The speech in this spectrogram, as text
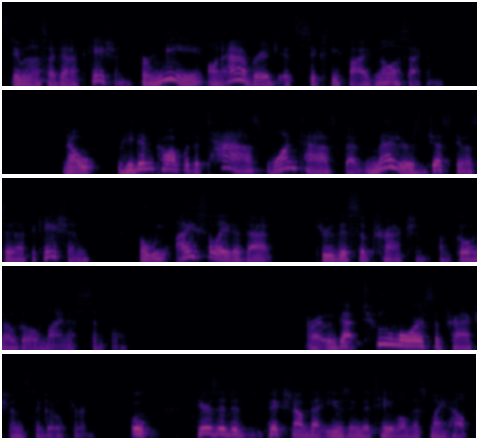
stimulus identification. For me, on average, it's 65 milliseconds. Now, he didn't come up with a task, one task that measures just stimulus identification, but we isolated that through this subtraction of go, no, go minus simple. All right, we've got two more subtractions to go through. Ooh, here's a depiction of that using the table, and this might help.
